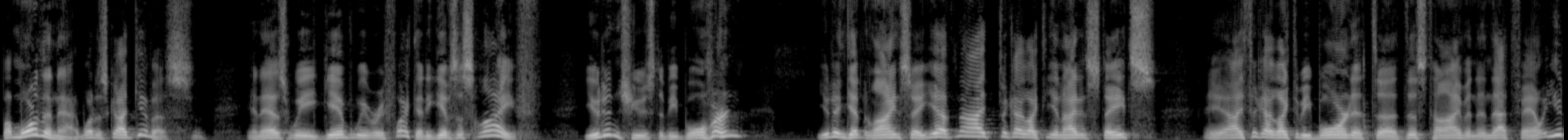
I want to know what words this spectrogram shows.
But more than that, what does God give us? And as we give, we reflect that. He gives us life. You didn't choose to be born. You didn't get in line and say, Yeah, no, I think I like the United States. Yeah, I think I'd like to be born at uh, this time and in that family. You,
